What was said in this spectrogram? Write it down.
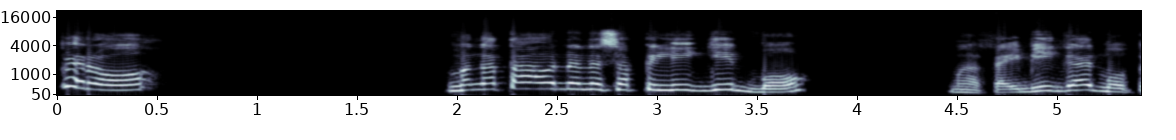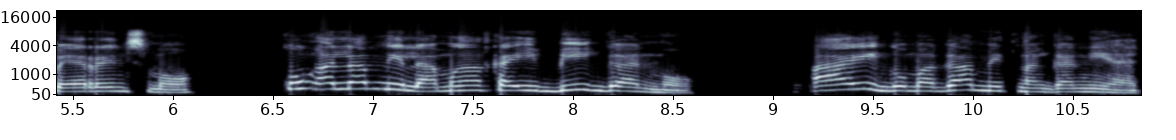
Pero mga tao na nasa paligid mo, mga kaibigan mo, parents mo, kung alam nila mga kaibigan mo ay gumagamit ng ganyan.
